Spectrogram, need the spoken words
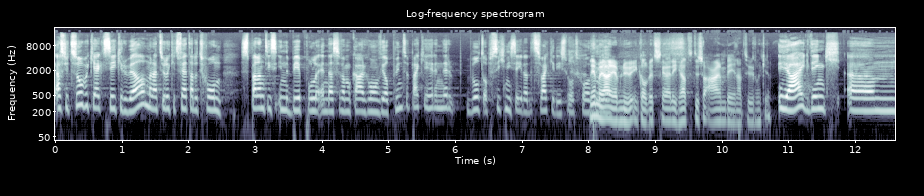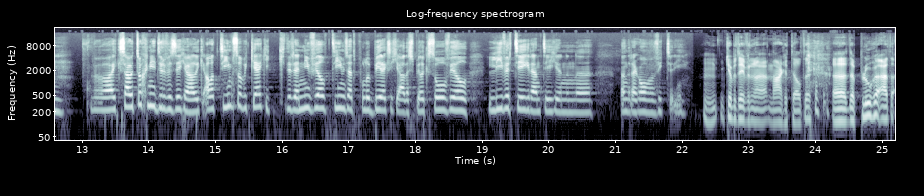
als je het zo bekijkt, zeker wel. Maar natuurlijk het feit dat het gewoon spannend is in de B-poelen en dat ze van elkaar gewoon veel punten pakken her en der, wil op zich niet zeggen dat het zwakker is. Wilt gewoon Nee, maar ja, je hebt nu enkel wedstrijden gehad tussen A en B natuurlijk. Hè. Ja, ik denk... ehm, Ik zou het toch niet durven zeggen. Als ik alle teams zo bekijk, ik, er zijn niet veel teams uit Poelen B dat ik zeg, ja, daar speel ik zoveel liever tegen dan tegen een, eh, een Dragon van Victory. Mhm. Ik heb het even eh, nageteld. Hè. Eh, de ploegen uit de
